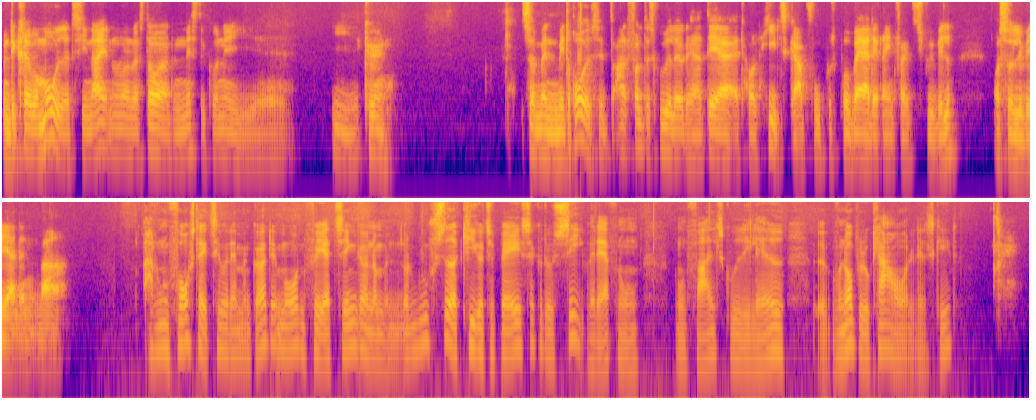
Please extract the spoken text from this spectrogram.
men det kræver mod at sige nej, nu når der står den næste kunde i, øh, i køen. Så men mit råd til folk, der skal ud og lave det her, det er at holde helt skarp fokus på, hvad er det rent faktisk, vi vil, og så levere den vare. Har du nogle forslag til, hvordan man gør det, Morten? For jeg tænker, når, man, når du sidder og kigger tilbage, så kan du se, hvad det er for nogle, nogle fejlskud, I lavede. Øh, hvornår blev du klar over det, da det skete?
